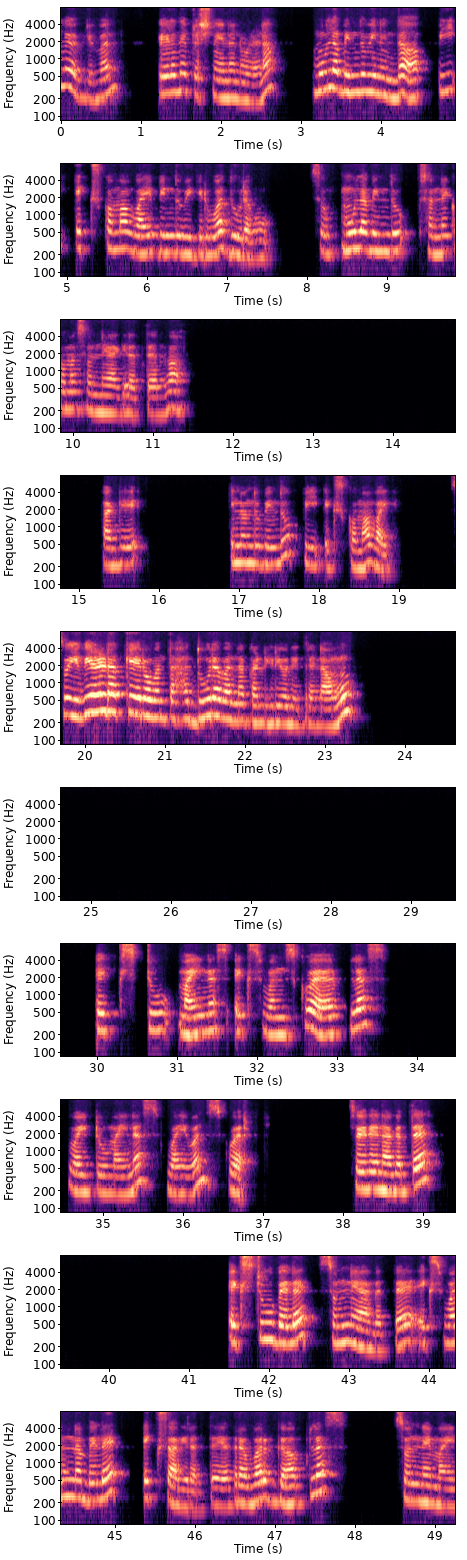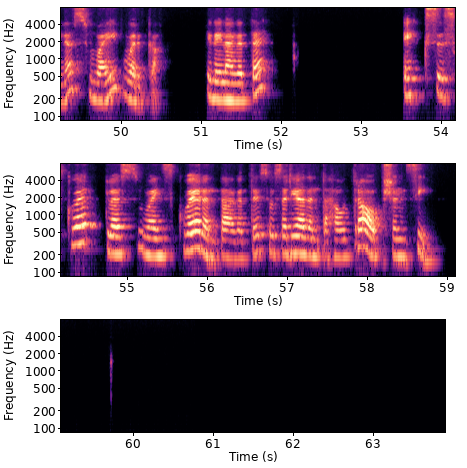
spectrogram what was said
Hello everyone ಏಳನೇ ಪ್ರಶ್ನೆಯನ್ನು ನೋಡೋಣ. ಮೂಲ ಬಿಂದುವಿನಿಂದ ಪಿ ಎಕ್ಸ್ ಕೊಮ ವೈ ಬಿಂದುವಿಗಿರುವ ದೂರವು. ಸೊ ಮೂಲ ಬಿಂದು ಸೊನ್ನೆ ಕೊಮ ಸೊನ್ನೆ ಆಗಿರುತ್ತೆ ಅಲ್ವಾ? ಹಾಗೆ ಇನ್ನೊಂದು ಬಿಂದು P X comma Y so ಇವೆರಡಕ್ಕೆ ಇರುವಂತಹ ದೂರವನ್ನ ಕಂಡುಹಿಡಿಯೋದಿದ್ರೆ ನಾವು X two minus X one square plus Y square. Minus Y one square so ಇದೇನಾಗತ್ತೆ X two ಬೆಲೆ ಸೊನ್ನೆ ಆಗತ್ತೆ ಎಕ್ಸ್ ಒನ್ನ ಬೆಲೆ ಎಕ್ಸ್ ಆಗಿರುತ್ತೆ ಅದರ ವರ್ಗ ಪ್ಲಸ್ ಸೊನ್ನೆ ಮೈನಸ್ ವೈ ವರ್ಗ ಇದೇನಾಗತ್ತೆ X square plus Y square ಅಂತ ಆಗತ್ತೆ ಸೊ ಸರಿಯಾದಂತಹ ಉತ್ತರ ಆಪ್ಷನ್ ಸಿ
